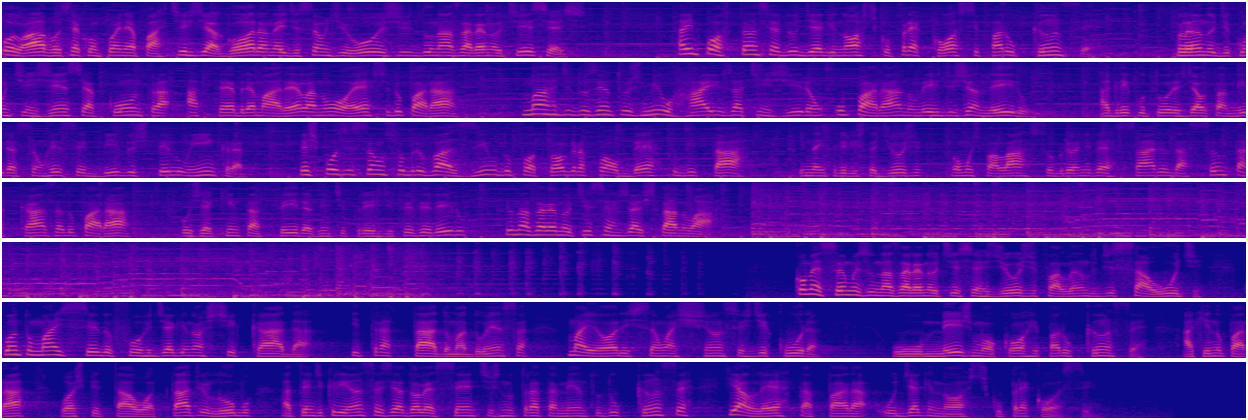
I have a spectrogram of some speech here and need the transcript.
Olá, você acompanha a partir de agora na edição de hoje do Nazaré Notícias. A importância do diagnóstico precoce para o câncer. Plano de contingência contra a febre amarela no oeste do Pará. Mais de 200 mil raios atingiram o Pará no mês de janeiro. Agricultores de Altamira são recebidos pelo INCRA. Exposição sobre o vazio do fotógrafo Alberto Bitar. E na entrevista de hoje vamos falar sobre o aniversário da Santa Casa do Pará. Hoje é quinta-feira, 23 de fevereiro e o Nazaré Notícias já está no ar. Começamos o Nazaré Notícias de hoje falando de saúde. Quanto mais cedo for diagnosticada e tratada uma doença, maiores são as chances de cura. O mesmo ocorre para o câncer. Aqui no Pará, o Hospital Otávio Lobo atende crianças e adolescentes no tratamento do câncer e alerta para o diagnóstico precoce.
